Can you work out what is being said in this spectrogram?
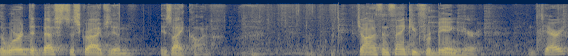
the word that best describes him is icon. Jonathan, thank you for being here. And Terry?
